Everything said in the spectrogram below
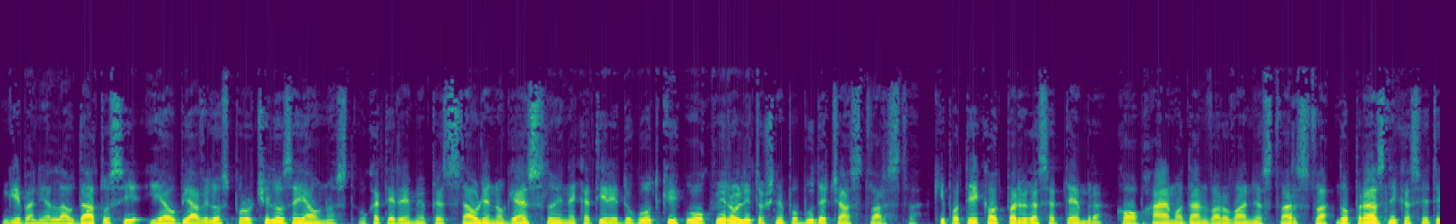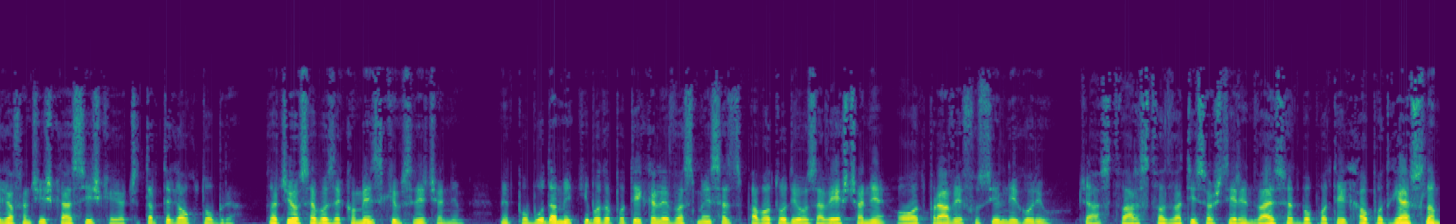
Gibanje Laudato si je objavilo sporočilo za javnost, v katerem je predstavljeno geslo in nekateri dogodki v okviru letošnje pobude Čas stvarstva, ki poteka od 1. septembra, ko obhajamo dan varovanja stvarstva, do praznika svetega Frančiška Asiškega 4. oktobra. Začel se bo z ekumenskim srečanjem. Med pobudami, ki bodo potekale v mesec, pa bo tudi ozaveščanje o odpravi fosilnih goriv. Čas stvarstva 2024 bo potekal pod geslom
